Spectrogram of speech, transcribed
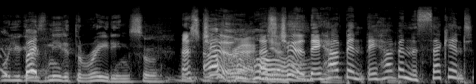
Well, you guys needed the ratings, so That's true. correct. That's true. They have been they have been the second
